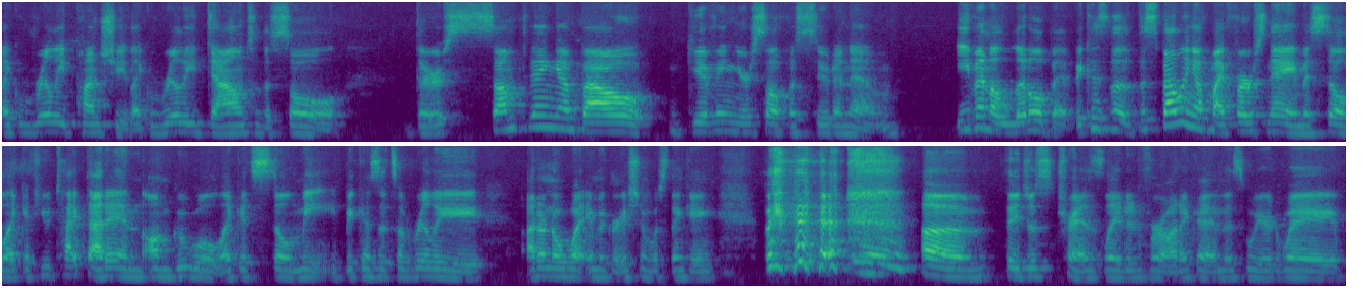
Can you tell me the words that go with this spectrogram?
like really punchy, like really down to the soul, there's something about giving yourself a pseudonym even a little bit because the, the spelling of my first name is still like if you type that in on google like it's still me because it's a really i don't know what immigration was thinking um, they just translated veronica in this weird way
